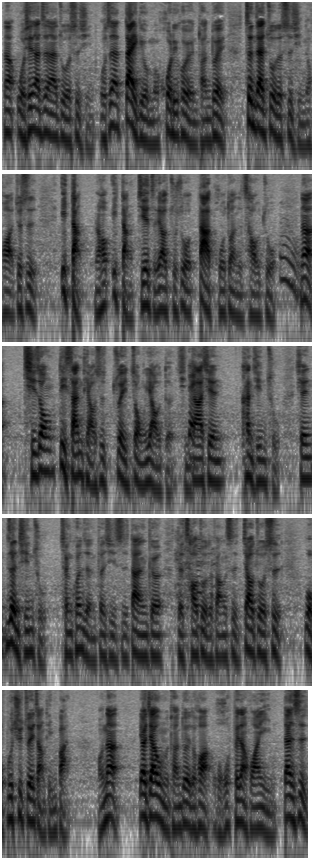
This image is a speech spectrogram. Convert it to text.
那我现在正在做的事情，我正在带给我们获利会员团队正在做的事情的话，就是一档，然后一档接着要做做大波段的操作。嗯，那其中第三条是最重要的，请大家先看清楚，先认清楚陈坤仁分析师大仁哥的操作的方式，叫做是我不去追涨停板。哦，那要加入我们团队的话，我非常欢迎。但是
